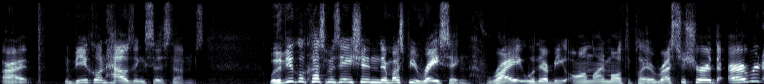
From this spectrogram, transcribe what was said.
All right. Vehicle and housing systems. With vehicle customization, there must be racing, right? Will there be online multiplayer? Rest assured, the urban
